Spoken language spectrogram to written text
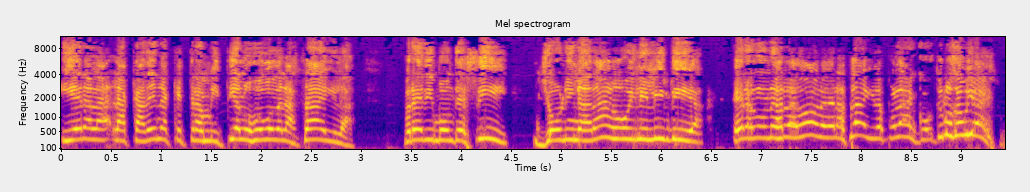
y era la, cadena que transmitía los Juegos de las Águilas. Freddy Mondesí, Johnny Naranjo y Lilín Díaz eran los narradores de las Águilas, Polanco. ¿Tú no sabías eso?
